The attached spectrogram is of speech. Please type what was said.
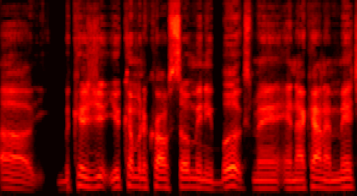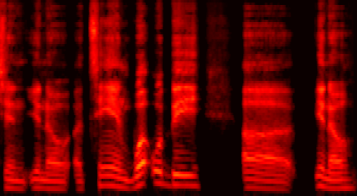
uh because you, you're coming across so many books man and i kind of mentioned you know a 10 what would be uh you know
